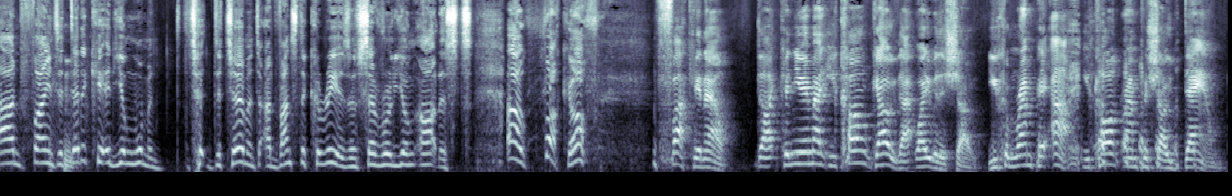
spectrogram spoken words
and finds a dedicated young woman t- determined to advance the careers of several young artists. Oh, fuck off! Fucking hell. Like, can you imagine? You can't go that way with a show. You can ramp it up. You can't ramp a show down.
